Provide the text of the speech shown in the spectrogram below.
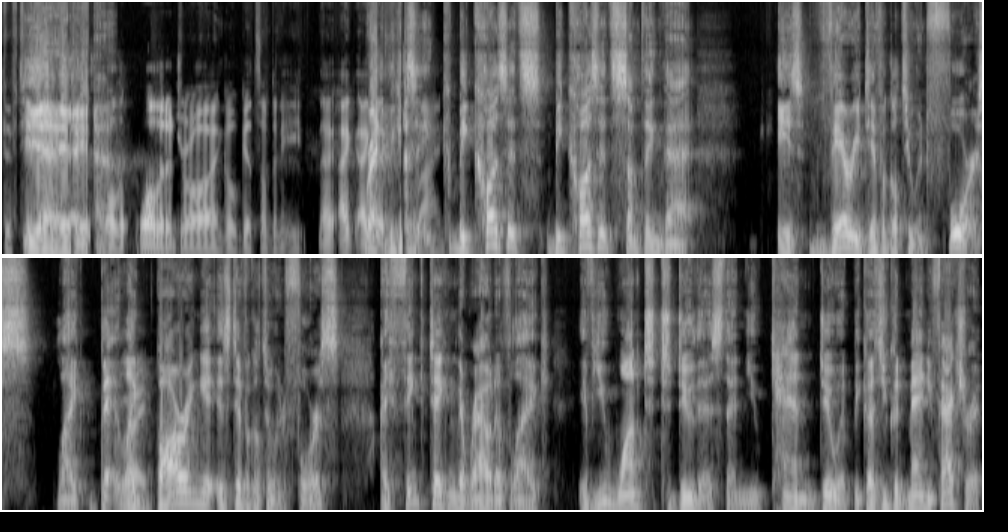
fifteen, Yeah, yeah, yeah. Call it, call it a draw and go get something to eat. I, I, I right because it's it, because it's because it's something that is very difficult to enforce like be, like Right. barring it is difficult to enforce i think taking the route of like if you want to do this then you can do it because you could manufacture it.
